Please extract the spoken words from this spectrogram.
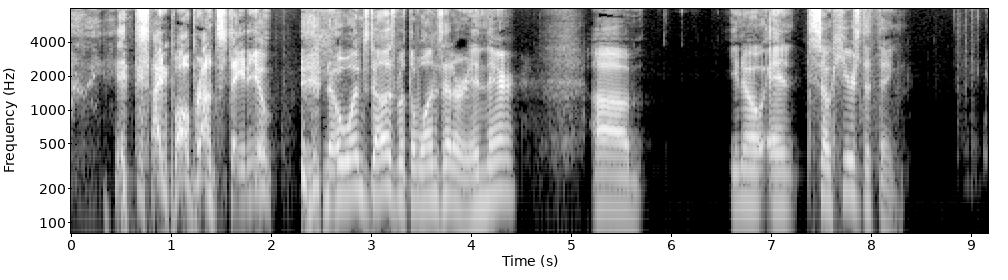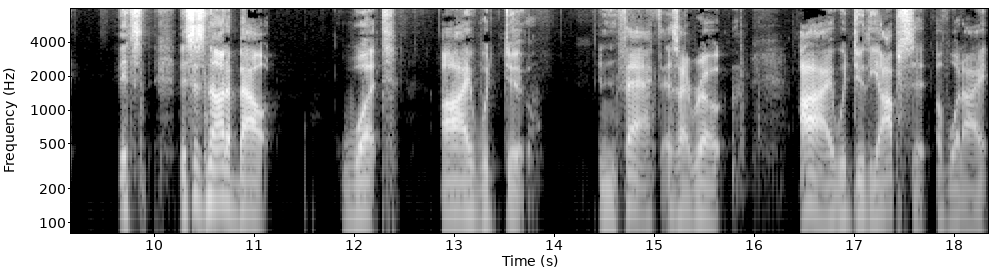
Inside Paul Brown Stadium. No one's does, but the ones that are in there. Um, you know, and so here's the thing. It's this is not about what I would do. In fact, as I wrote, I would do the opposite of what I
